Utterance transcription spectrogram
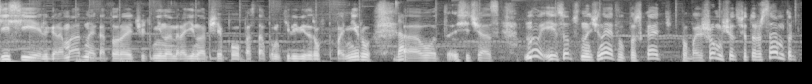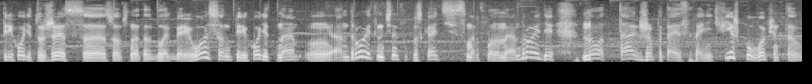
TCL, громадная, которая чуть не номер один вообще по поставкам телевизоров по миру, да. э, вот, сейчас. Ну, и, собственно, начинает выпускать, по большому счету, все то же самое, только переходит уже с, собственно, этот BlackBerry OS, он переходит на Android и начинает выпускать смартфоны на Android, но также пытаясь сохранить фишку, в общем-то,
